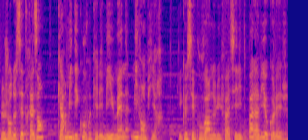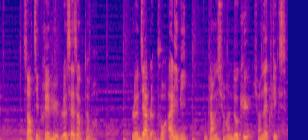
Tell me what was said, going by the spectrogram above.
Le jour de ses 13 ans, Carmi découvre qu'elle est mi-humaine, mi-vampire, et que ses pouvoirs ne lui facilitent pas la vie au collège. Sortie prévue le 16 octobre. Le diable pour Alibi, donc là on est sur un docu sur Netflix.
